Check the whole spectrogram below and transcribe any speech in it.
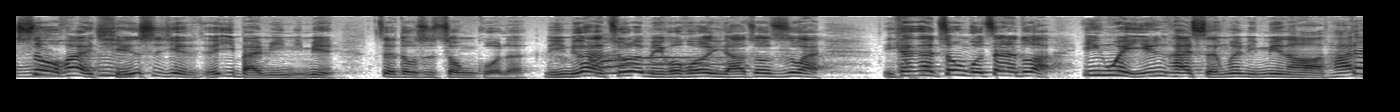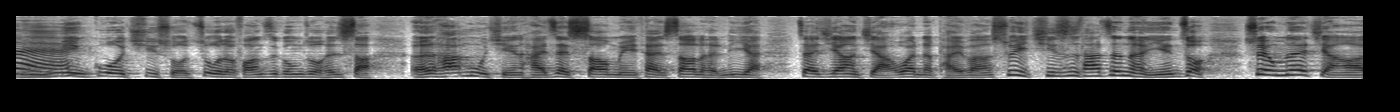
受害全世界的一百名里面，这都是中国的。你你看，除了美国佛罗里达州之外，你看看中国占了多少？因为沿海省份里面哈，它里面过去所做的防治工作很少，而它目前还在烧煤炭，烧得很厉害，再加上甲烷的排放，所以其实它真的很严重。所以我们在讲啊，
